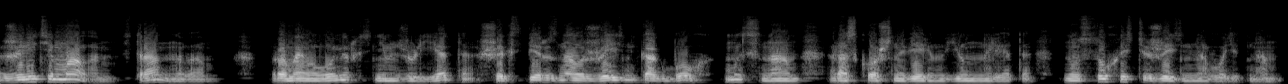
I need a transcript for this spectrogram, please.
Живите мало, странно вам. Ромео умер, с ним Джульетта, Шекспир знал жизнь как бог, мы с нам роскошно верим в юное лето, но сухость жизнь наводит нам.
